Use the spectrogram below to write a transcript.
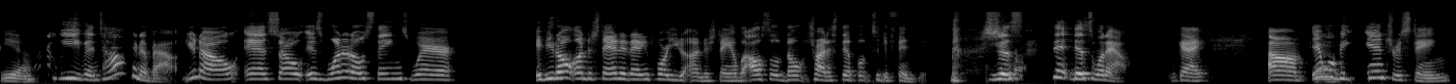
yeah, what are we even talking about? You know? And so it's one of those things where if you don't understand it, it ain't for you to understand, but also don't try to step up to defend it. Just sit this one out. Okay. Um, yeah. it will be interesting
